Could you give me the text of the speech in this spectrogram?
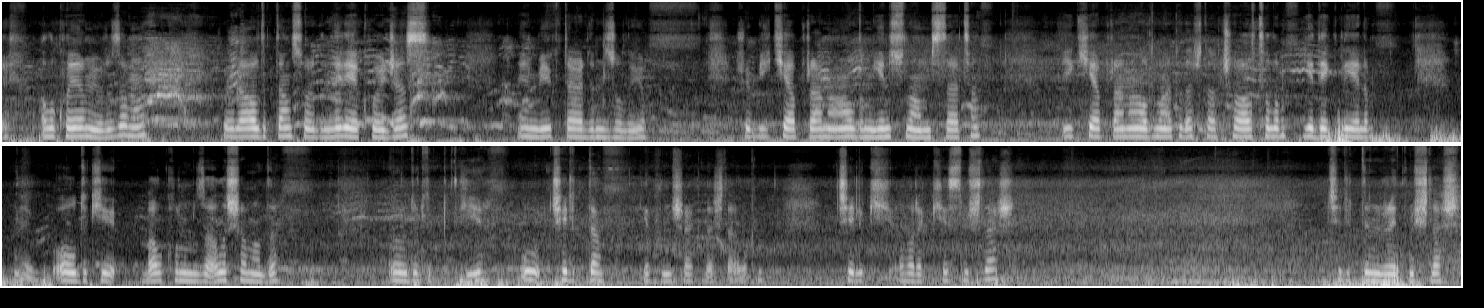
eh, alıkoyamıyoruz ama böyle aldıktan sonra da nereye koyacağız? En büyük derdimiz oluyor. Şöyle bir iki yaprağını aldım. Yeni sulanmış zaten. Bir iki yaprağını aldım arkadaşlar. Çoğaltalım. Yedekleyelim. Hani oldu ki balkonumuza alışamadı. Öldürdük bitkiyi. Bu çelikten yapılmış arkadaşlar. Bakın. Çelik olarak kesmişler. Çelikten üretmişler.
